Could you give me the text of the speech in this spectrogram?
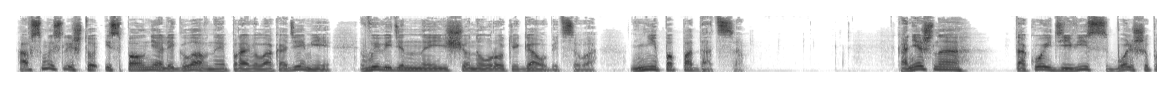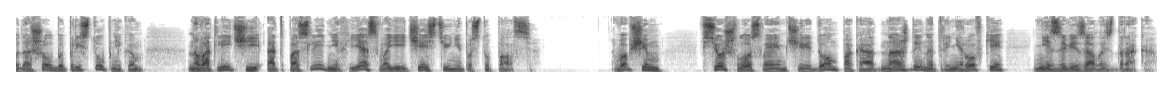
а в смысле, что исполняли главное правило Академии, выведенное еще на уроке Гаубицева — не попадаться. Конечно, такой девиз больше подошел бы преступникам, но в отличие от последних я своей честью не поступался. В общем, все шло своим чередом, пока однажды на тренировке не завязалась драка.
